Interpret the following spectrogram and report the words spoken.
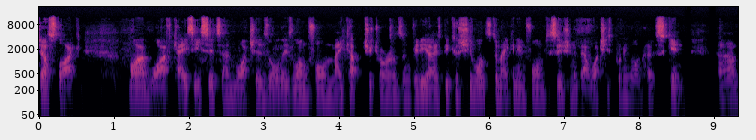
Just like my wife Casey sits and watches all these long form makeup tutorials and videos because she wants to make an informed decision about what she's putting on her skin. Um,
